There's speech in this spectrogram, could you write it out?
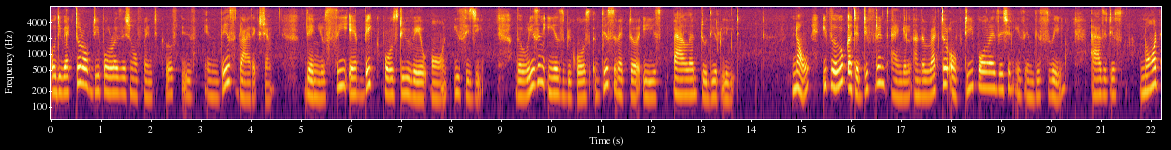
or the vector of depolarization of ventricles is in this direction, then you see a big positive wave on ECG. The reason is because this vector is parallel to the lead. Now, if you look at a different angle and the vector of depolarization is in this way, as it is not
